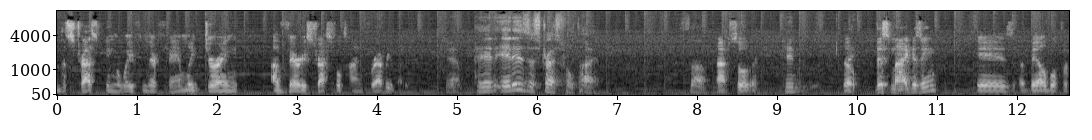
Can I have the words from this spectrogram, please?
the stress being away from their family during a very stressful time for everybody. yeah it, it is a stressful time so Absolutely. can So this magazine is available for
